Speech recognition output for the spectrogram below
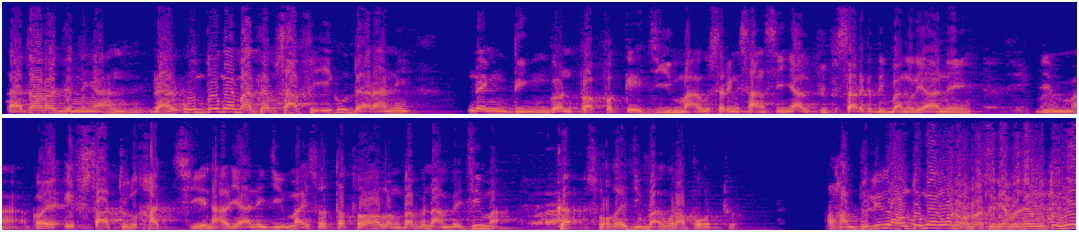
Nah cara jenengan, nah untungnya mazhab Syafi'i ku darani neng dinggon bab fikih jima sering sanksinya lebih besar ketimbang liane jima. Kaya ifsadul haji, nak liane jima iso tertolong tapi nak ambek jima gak. Soalnya jima aku rapodo. Alhamdulillah untungnya ngono maksudnya maksudnya untungnya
